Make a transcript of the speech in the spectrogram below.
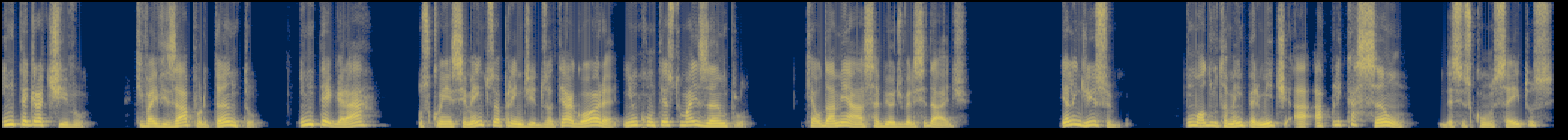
integrativo, que vai visar, portanto, integrar os conhecimentos aprendidos até agora em um contexto mais amplo, que é o da ameaça à biodiversidade. E além disso, o módulo também permite a aplicação desses conceitos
